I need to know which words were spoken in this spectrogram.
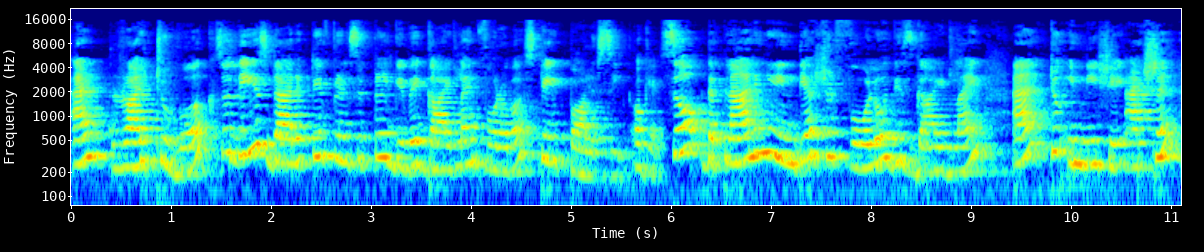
and right to work. So these directive principles give a guideline for our state policy. Okay. So the planning in India should follow this guideline and to initiate action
